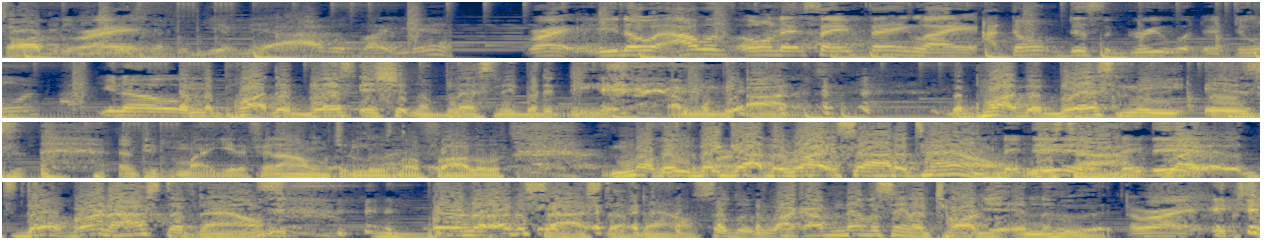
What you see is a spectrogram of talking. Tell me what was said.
targeting Right. and forgive me, I was like, yeah. Right. You know, I was on that same thing. Like, I don't disagree with what they're doing. You know, And the part that blessed it shouldn't have blessed me, but it did. I'm gonna be honest. The part that blessed me is, and people might get offended. I don't want you to lose no followers. No, they, they got the right side of town They this did, time. they did. Like, don't burn our stuff down. burn the other side stuff down. So, like, I've never seen a Target in the hood. right. So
